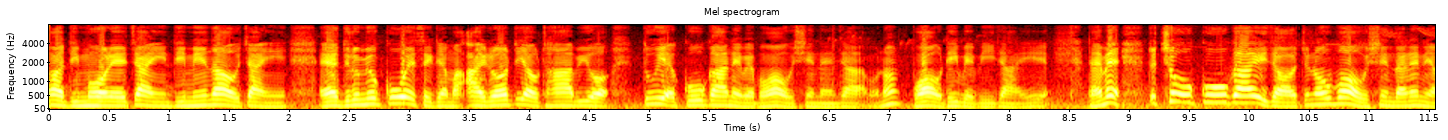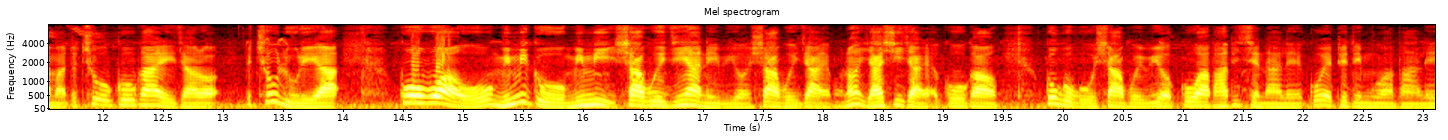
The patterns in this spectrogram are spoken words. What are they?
ငါဒီမော်ဒယ်ကြာရင်ဒီမင်းသားကိုကြာရင်အဲဒီလိုမျိုးကိုယ့်ရဲ့စိတ်ထဲမှာ idol တယောက်ထားပြီးတော့သူ့ရဲ့အကိုးကားနဲ့ပဲဘဝကိုရှင်သန်ကြတာပေါ့နော်။ဘဝကိုအဓိပ္ပာယ်ပေးကြတယ်တဲ့။ဒါပေမဲ့တချို့အကိုးကားတွေကြတော့ကျွန်တော်ဘဝကိုရှင်သန်တဲ့နေရာမှာတချို့အကိုးကားတွေကြတော့တချို့လူတွေက ကိုယ့်ဘဝကိုမိမိကိုယ်မိမိရှာဖွေခြင်းကနေပြီးတော့ရှာဖွေကြတယ်ပေါ့နော်ရရှိကြတယ်အကိုကောင်းကိုယ့်ကိုယ်ကိုရှာဖွေပြီးတော့ကိုယ်ဟာဘာဖြစ်ချင်တာလဲကိုယ့်ရဲ့ဖြစ်တည်မှုကဘာလဲ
